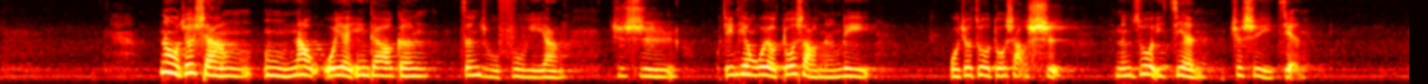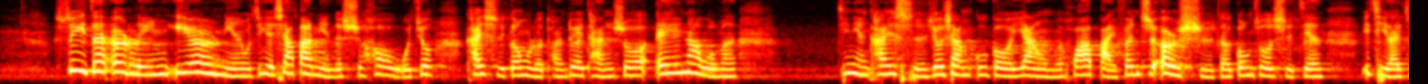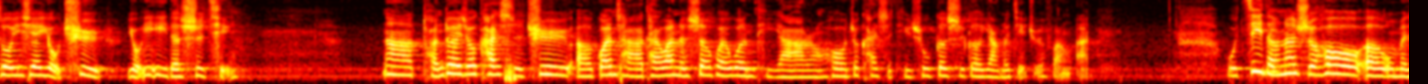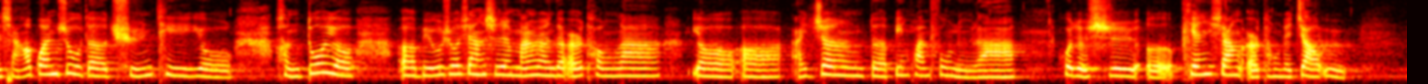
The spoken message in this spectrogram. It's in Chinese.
那我就想，嗯，那我也应该要跟曾祖父一样，就是今天我有多少能力，我就做多少事，能做一件。就是一件，所以在二零一二年，我记得下半年的时候，我就开始跟我的团队谈说：，哎，那我们今年开始，就像 Google 一样，我们花百分之二十的工作时间，一起来做一些有趣、有意义的事情。那团队就开始去呃观察台湾的社会问题啊，然后就开始提出各式各样的解决方案。我记得那时候，呃，我们想要关注的群体有很多，有呃，比如说像是盲人的儿童啦，有呃癌症的病患妇女啦，或者是呃偏乡儿童的教育。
